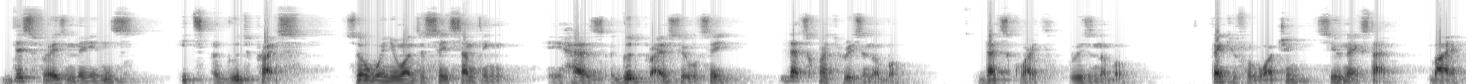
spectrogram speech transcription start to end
This phrase means it's a good price. So when you want to say something has a good price, you will say, that's quite reasonable. That's quite reasonable. Thank you for watching. See you next time. Bye.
